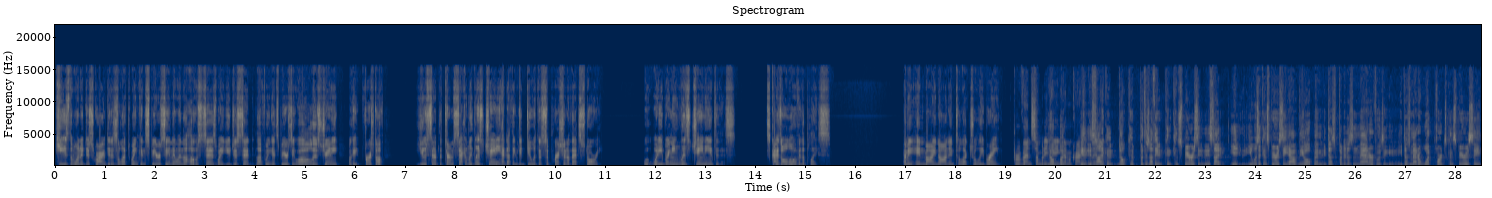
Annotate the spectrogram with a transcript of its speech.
He's the one who described it as a left wing conspiracy. And then when the host says, wait, you just said left wing conspiracy. Whoa, Liz Cheney. Okay, first off, you set up the term. Secondly, Liz Cheney had nothing to do with the suppression of that story. Wh- What are you bringing Liz Cheney into this? This guy's all over the place. I mean, in my non-intellectually brain. prevent somebody No, being but democratically it, it's not a, no, but there's nothing conspiracy. It's not. It, it was a conspiracy out in the open. It does, but it doesn't matter if it was. A, it doesn't matter what part's conspiracy,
